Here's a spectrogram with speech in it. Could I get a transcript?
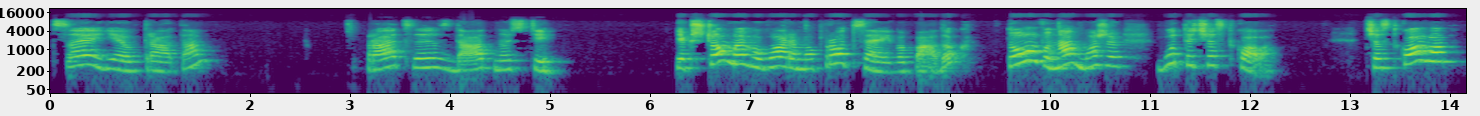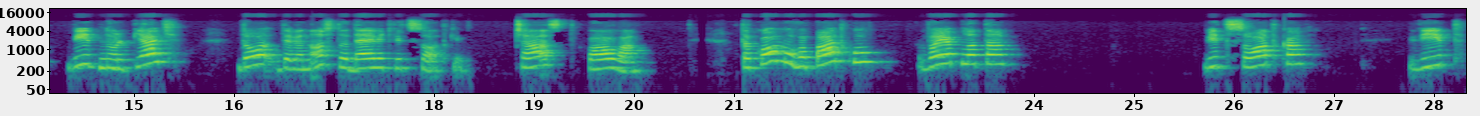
це є втрата працездатності. Якщо ми говоримо про цей випадок, то вона може бути часткова. Часткова від 0,5 до 99%. Часткова. В такому випадку виплата відсотка від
